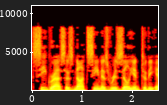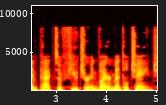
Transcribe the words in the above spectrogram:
Seagrass is not seen as resilient to the impacts of future environmental change.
